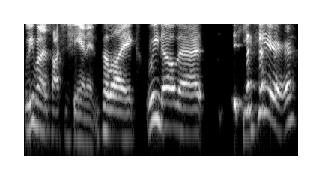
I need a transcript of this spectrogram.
we want to talk to Shannon, but like we know that he's here.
